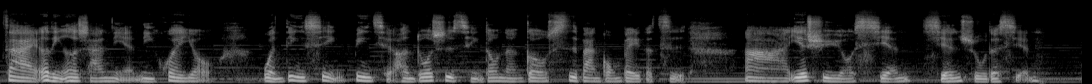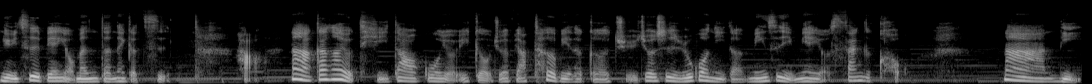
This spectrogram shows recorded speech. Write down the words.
在二零二三年你会有。稳定性，并且很多事情都能够事半功倍的字，那也许有娴娴熟的娴，女字边有门的那个字。好，那刚刚有提到过，有一个我觉得比较特别的格局，就是如果你的名字里面有三个口，那你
